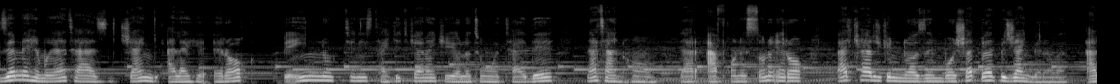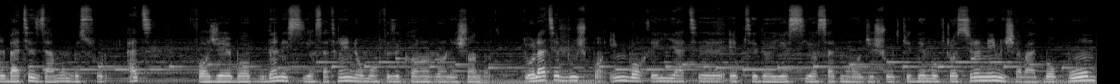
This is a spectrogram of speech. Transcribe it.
ضمن حمایت از جنگ علیه عراق به این نکته نیز تاکید کردند که ایالات متحده نه تنها در افغانستان و عراق بلکه هر که لازم باشد باید به جنگ برود. البته زمان به سرعت فاجعه بار بودن سیاست های نومحافظ کاران را نشان داد. دولت بوش با این واقعیت ابتدایی سیاست مواجه شد که دموکراسی را نمی شود با بمب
